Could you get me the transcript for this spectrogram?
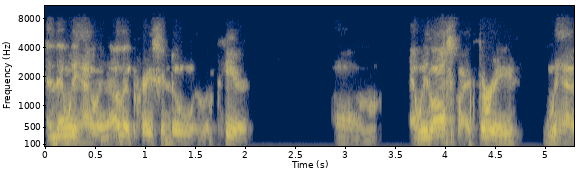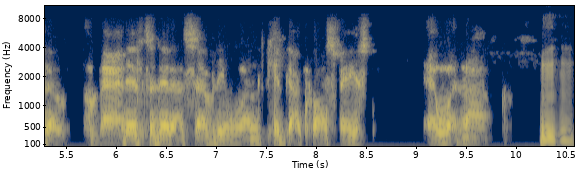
and then we have another crazy duel with Lapeer, um, and we lost by three. We had a, a bad incident at seventy one. Kid got cross faced and whatnot. Mhm.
